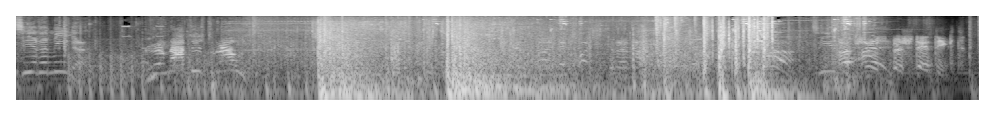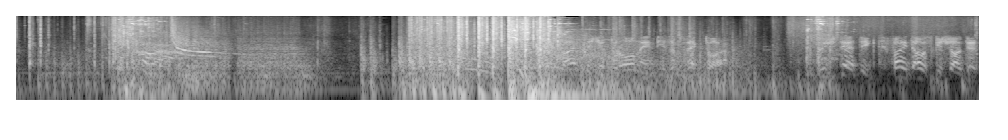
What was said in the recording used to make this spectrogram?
Platziere Mine! Granate ist raus! Eine Abschuss bestätigt. Feindliche Drohne in diesem Sektor. Bestätigt. Feind ausgeschaltet.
